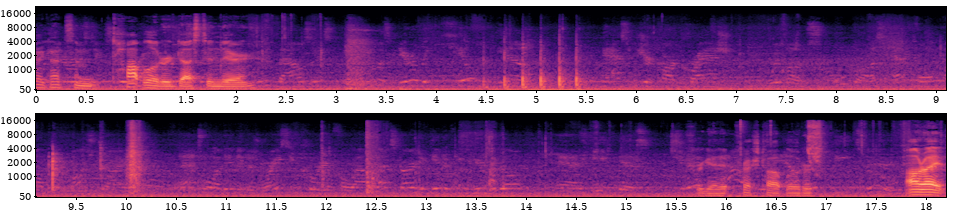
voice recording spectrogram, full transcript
I got some top loader dust in there. Forget it. Top loader. All right.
